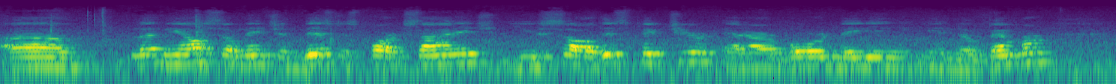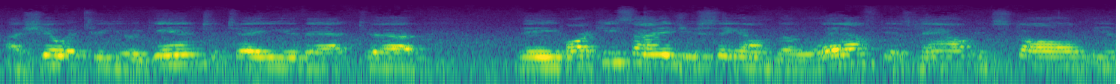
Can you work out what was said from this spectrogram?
Um, Let me also mention business park signage. You saw this picture at our board meeting in November. I show it to you again to tell you that uh, the marquee signage you see on the left is now installed in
